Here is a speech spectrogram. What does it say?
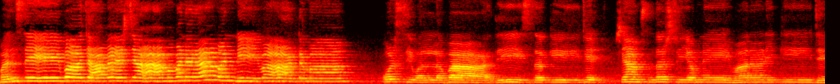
બંસી બજાવે શ્યામ વન રાવણની વાટમાં. ઓળસી વલ્લભાધીશ કી જે શ્યામ સુંદર શ્રી અમને મહારાણી કી જય.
